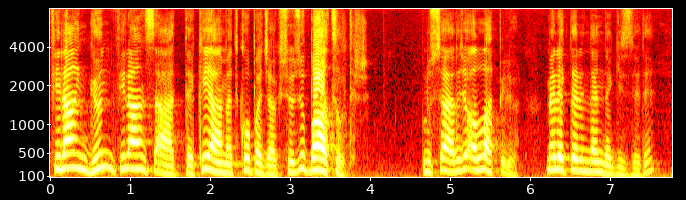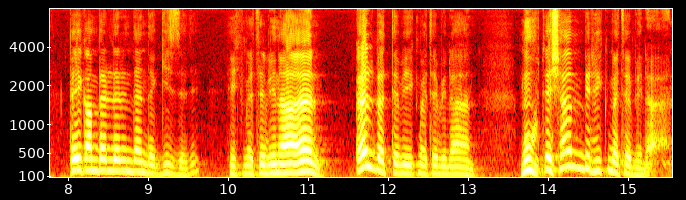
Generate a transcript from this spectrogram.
Filan gün filan saatte kıyamet kopacak sözü batıldır. Bunu sadece Allah biliyor. Meleklerinden de gizledi. Peygamberlerinden de gizledi. Hikmete binaen, elbette bir hikmete binaen, muhteşem bir hikmete binaen.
